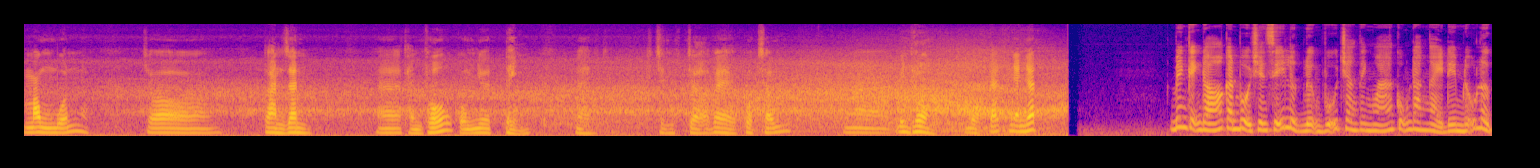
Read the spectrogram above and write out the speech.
mong muốn cho toàn dân à, thành phố cũng như tỉnh trở về cuộc sống À, bình thường một cách nhanh nhất. Bên cạnh đó, cán bộ chiến sĩ lực lượng vũ trang Thanh Hóa cũng đang ngày đêm nỗ lực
